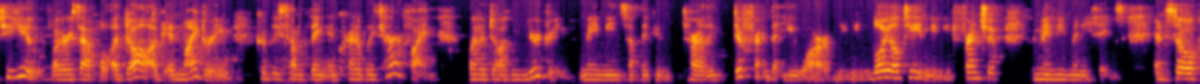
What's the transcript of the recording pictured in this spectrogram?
to you. For example, a dog in my dream could be something incredibly terrifying, but a dog in your dream may mean something entirely different that you are. It may mean loyalty, it may mean friendship, it may mean many things. And so,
